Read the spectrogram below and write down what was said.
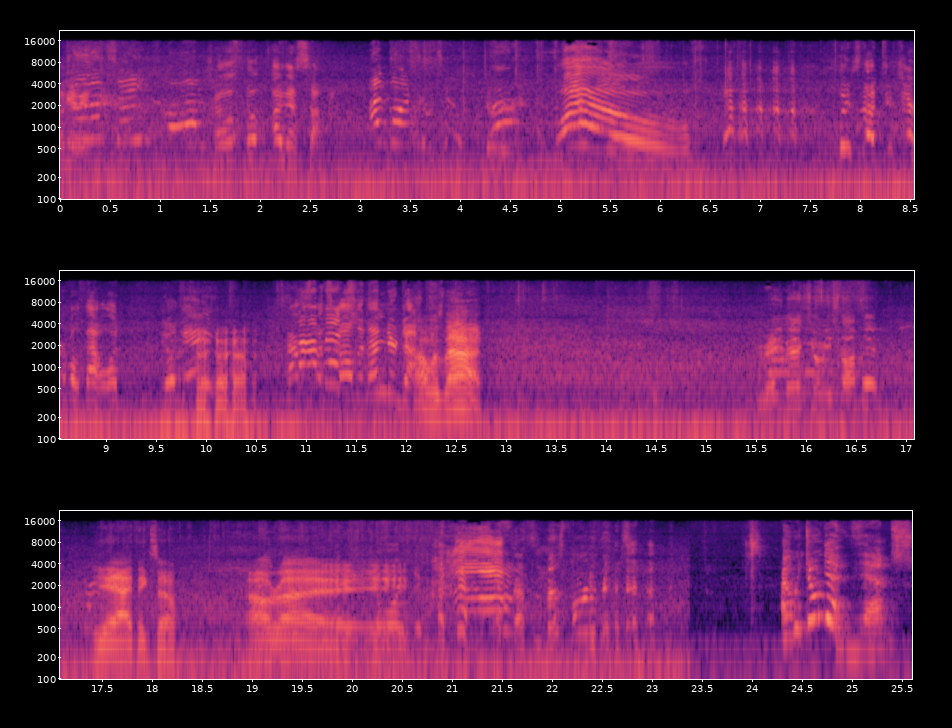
Okay, wait. No, no, I gotta stop. I'm going to too. Wow! Who's not too sure about that one? You okay? that was called an underdog. How was that? You ready, Max? You want me to stop it? Yeah, I think so. All right. That's the best part of it. And we don't get that.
